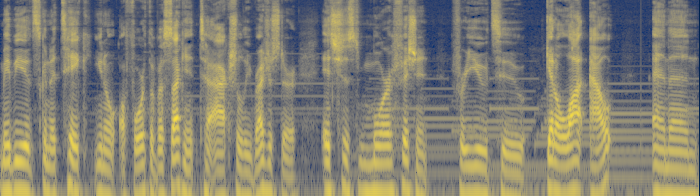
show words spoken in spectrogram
maybe it's going to take, you know, a fourth of a second to actually register. It's just more efficient for you to get a lot out and then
